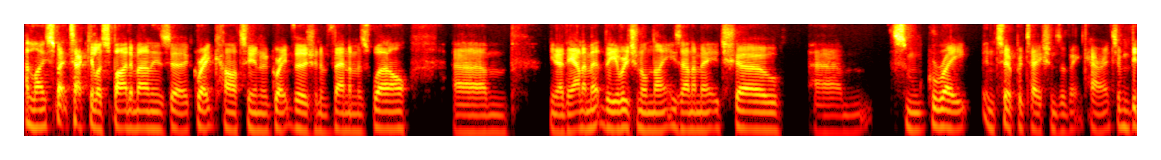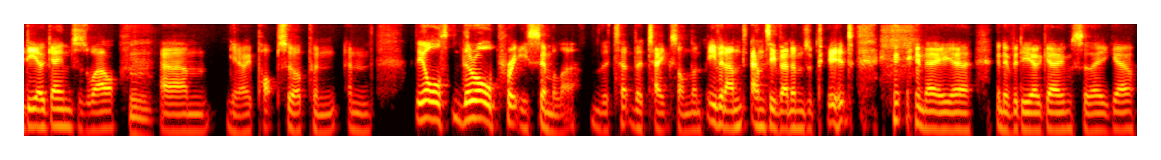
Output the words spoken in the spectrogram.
and like Spectacular Spider-Man is a great cartoon, a great version of Venom as well. Um, you know, the anime, the original '90s animated show. Um, some great interpretations of that character in video games as well. Mm. Um, you know, he pops up and and they all they're all pretty similar. The t- the takes on them. Even Anti Venom's appeared in a uh, in a video game. So there you go.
